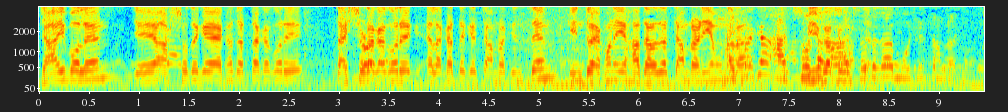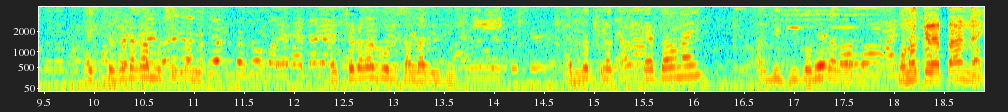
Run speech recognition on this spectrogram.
যাই বলেন যে আটশো থেকে এক হাজার টাকা করে চারশো টাকা করে এলাকা থেকে চামড়া কিনছেন কিন্তু এখন এই হাজার হাজার চামড়া নিয়ে ওনারা আটশো টাকা আটশো টাকা মুর্শিদ চামড়া কিনছি টাকা মুর্শিদ চামড়া। সাতশো টাকা গরুর চামড়া কিনছি একদম নাই আর বিক্রি করব কার কাছে? কোনো ক্রেতা নাই।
